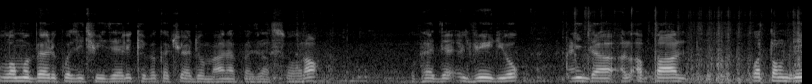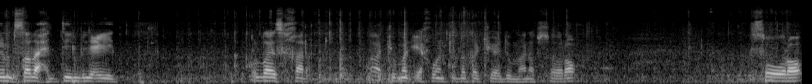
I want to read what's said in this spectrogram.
اللهم بارك وزد في ذلك كما كتشاهدوا معنا في هذه الصورة وفي هذا الفيديو عند الأبطال والتنظيم صلاح الدين بالعيد. والله يسخر. هانتوما الإخوان كما كتشاهدوا معنا في الصورة صورة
